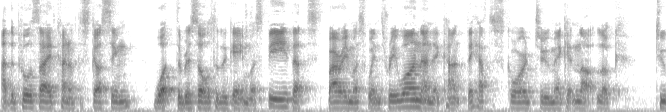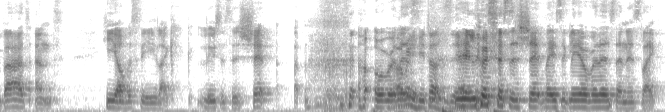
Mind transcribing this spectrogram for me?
at the poolside kind of discussing what the result of the game must be. That Bari must win three one, and they can't. They have to score to make it not look too bad. And he obviously like loses his shit over this. I mean, he does. Yeah. He loses his shit basically over this, and it's like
